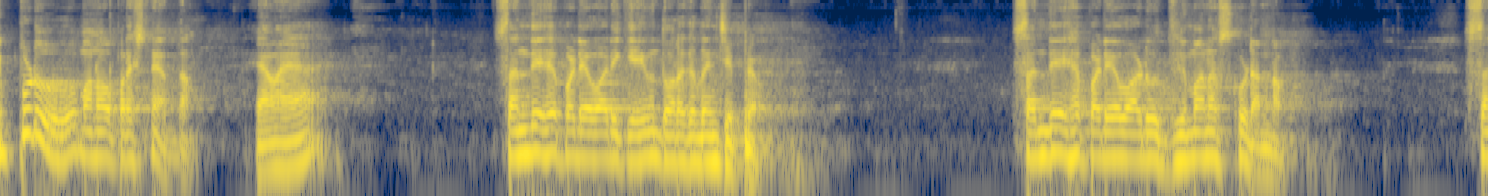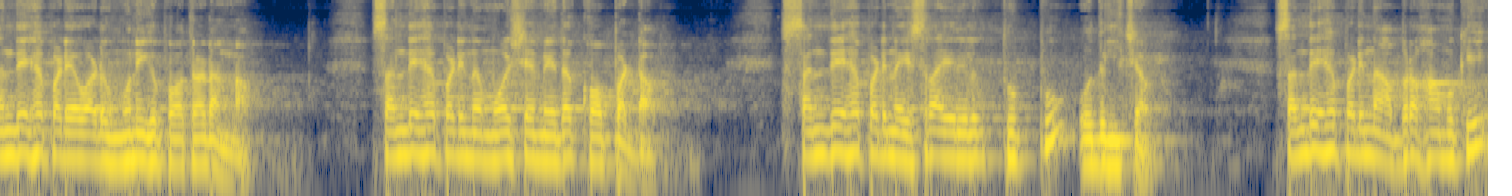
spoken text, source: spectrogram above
ఇప్పుడు మనం ప్రశ్న వేద్దాం. ఏమయ్యా? సందేహపడేవాడికి ఏమి దొరకదని చెప్పాం. సందేహపడేవాడు ద్విమనస్కుడు అన్నాం సందేహపడేవాడు మునిగిపోతాడు అన్నాం సందేహపడిన మోషే మీద కోప్పడ్డాం. సందేహపడిన ఇస్రాయేలీలకు తుప్పు వదిల్చాం. సందేహపడిన అబ్రహాముకి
